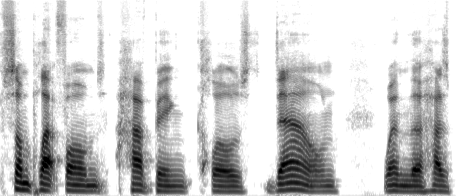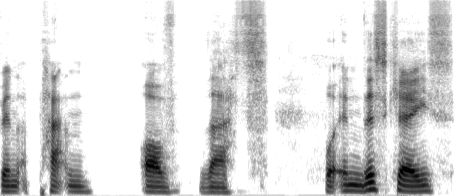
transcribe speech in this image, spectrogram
some platforms have been closed down when there has been a pattern of that. But in this case,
